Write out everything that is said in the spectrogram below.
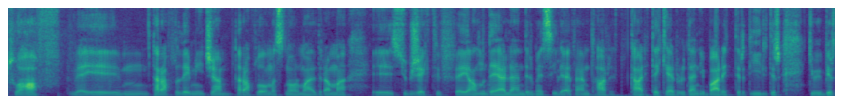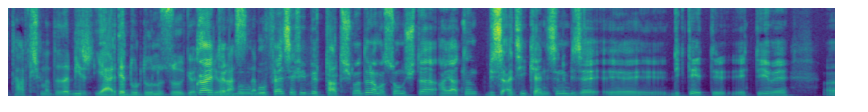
tuhaf ve e, taraflı demeyeceğim. Taraflı olması normaldir ama e, sübjektif ve yanlı değerlendirmesiyle efendim tarih, tarih tekerrürden ibarettir değildir gibi bir tartışmada da bir yerde durduğunuzu gösteriyor Gayet aslında. Bu, bu felsefi bir tartışmadır ama sonuçta hayatın bizatihi kendisinin bize e, dikte etti, ettiği ve e,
